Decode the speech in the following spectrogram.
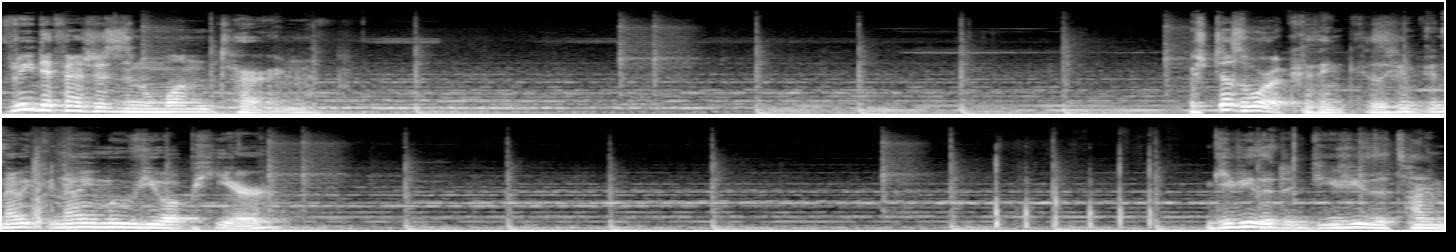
Three defenses in one turn. Which does work, I think, because now we, now we move you up here. Give you the give you the time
